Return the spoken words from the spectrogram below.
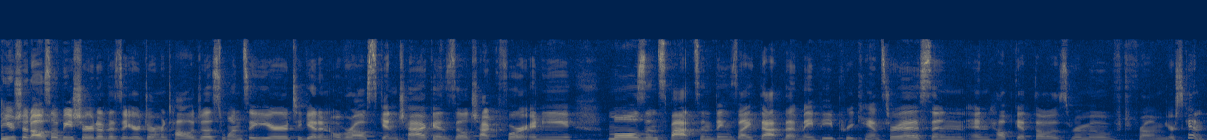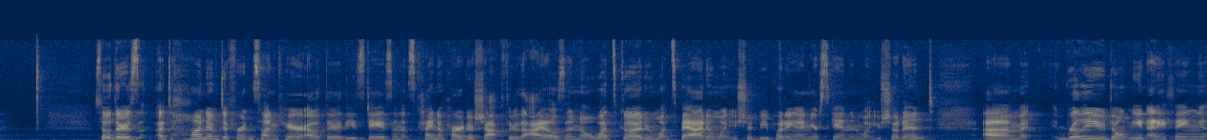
You should also be sure to visit your dermatologist once a year to get an overall skin check, as they'll check for any moles and spots and things like that that might be precancerous and, and help get those removed from your skin. So there's a ton of different sun care out there these days, and it's kind of hard to shop through the aisles and know what's good and what's bad and what you should be putting on your skin and what you shouldn't. Um, really, you don't need anything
